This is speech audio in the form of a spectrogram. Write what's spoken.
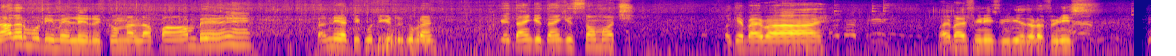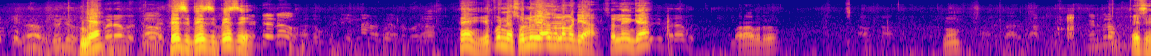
நாகர்முடி மேலே இருக்கும் நல்ல பாம்பே. தண்ணி அட்டி கொட்டிக்கிட்டு இருக்கு brand okay thank you thank you so much okay bye bye bye bye finish video இதோட ஃபினிஷ் இங்கே? பேசு பேசு பேசு. ஏ எப்படி நான் சொல்லுவியா சொல்ல மாட்டியா? சொல்லுங்க பேசு.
